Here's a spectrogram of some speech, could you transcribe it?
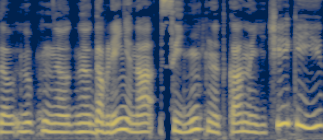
э, давление на соединительно-тканные ячейки и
